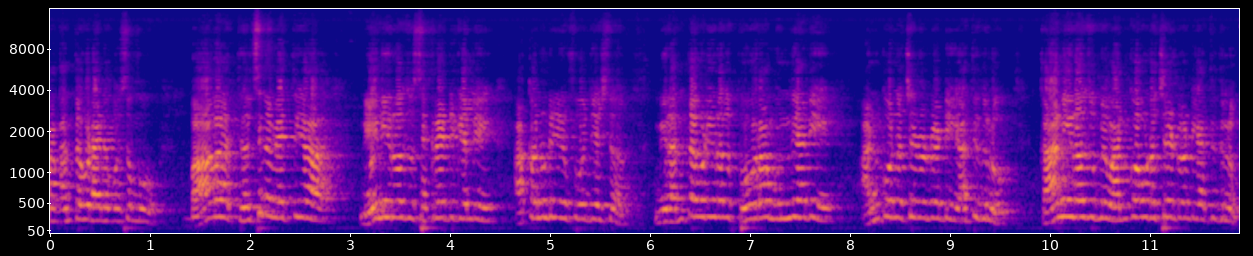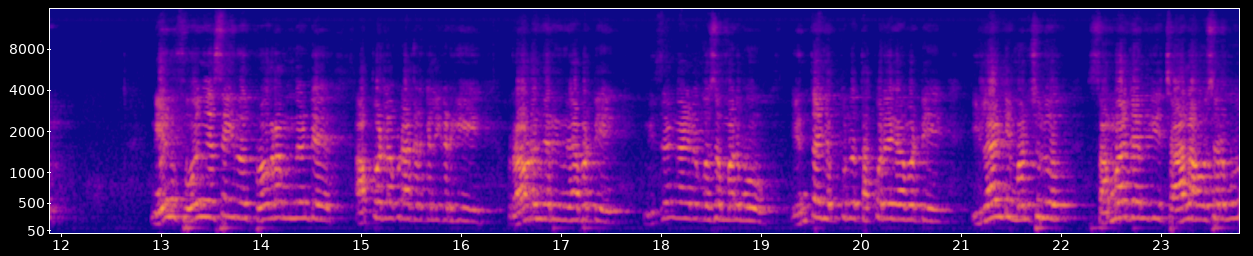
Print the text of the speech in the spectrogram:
మాకంతా కూడా ఆయన కోసము బాగా తెలిసిన వ్యక్తిగా నేను ఈరోజు సెక్రటరీకి వెళ్ళి అక్కడ నుండి నేను ఫోన్ చేసిన. మీరంతా కూడా ఈరోజు ప్రోగ్రామ్ ఉంది అని అనుకొని వచ్చినటువంటి అతిథులు. కానీ ఈరోజు మేము అనుకోకుండా వచ్చినటువంటి అతిథులు. నేను ఫోన్ చేస్తే ఈరోజు ప్రోగ్రామ్ ఉందంటే అప్పట్లప్పుడు అక్కడికి వెళ్ళి ఇక్కడికి రావడం జరిగింది కాబట్టి నిజంగా ఆయన కోసం మనము ఎంత చెప్పుకున్నా తక్కువనే కాబట్టి ఇలాంటి మనుషులు సమాజానికి చాలా అవసరము.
